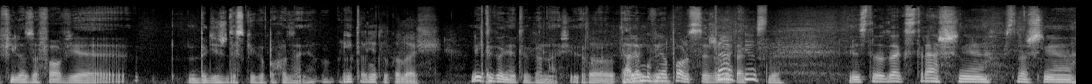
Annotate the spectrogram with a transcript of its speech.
filozofowie byli żydowskiego pochodzenia. I to nie tylko nasi. I tylko nie tylko nasi. dokładnie. to Ale mówię o Polsce, żeby Tak, tak, jasne. Więc to tak strasznie, strasznie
